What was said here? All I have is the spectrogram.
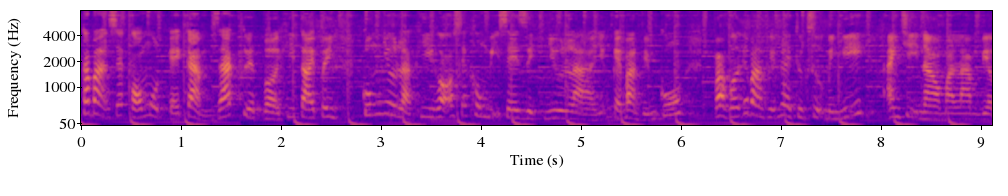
Các bạn sẽ có một cái cảm giác tuyệt vời khi typing, cũng như là khi gõ sẽ không bị xê dịch như là những cái bàn phím cũ. Và với cái bàn phím này thực sự mình nghĩ, anh chị nào mà làm việc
